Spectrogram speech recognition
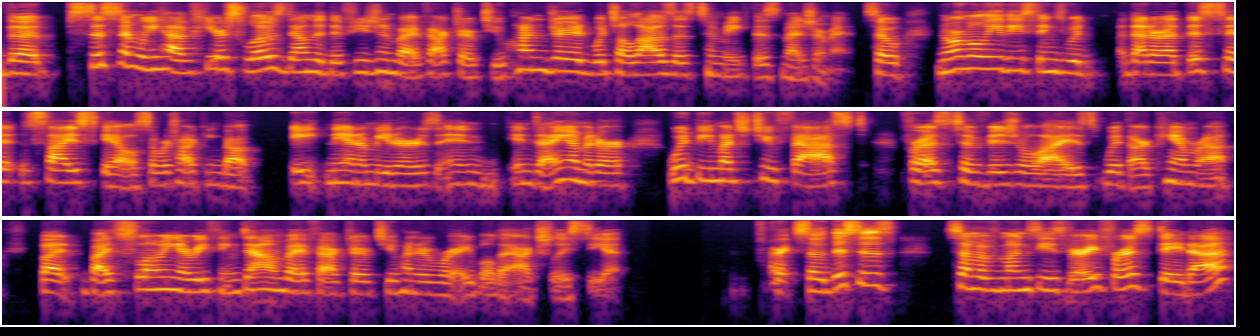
The system we have here slows down the diffusion by a factor of 200, which allows us to make this measurement. So normally these things would that are at this size scale, so we're talking about eight nanometers in, in diameter, would be much too fast for us to visualize with our camera. But by slowing everything down by a factor of 200, we're able to actually see it. All right, so this is some of Mengqi's very first data.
